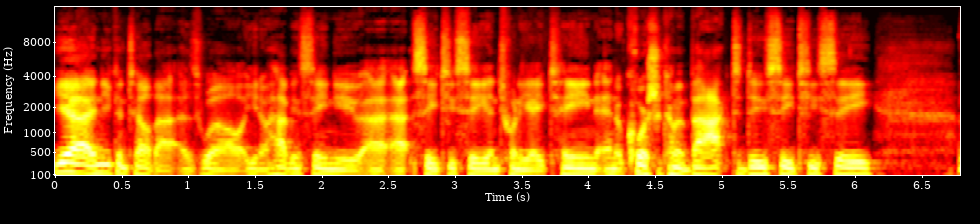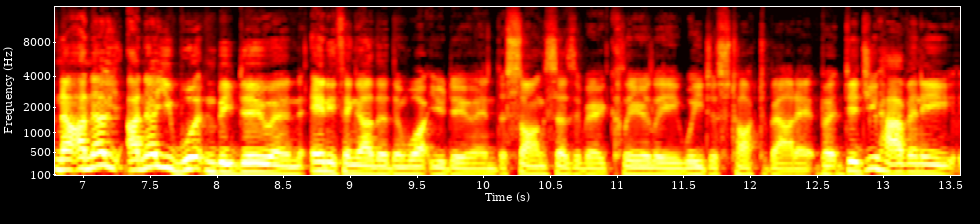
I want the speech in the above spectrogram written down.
Yeah, and you can tell that as well. You know, having seen you at, at C2C in 2018, and of course you're coming back to do C2C Now I know I know you wouldn't be doing anything other than what you're doing. The song says it very clearly. We just talked about it. But did you have any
